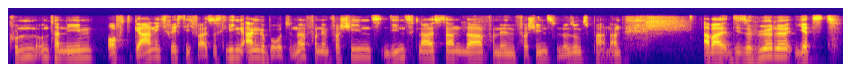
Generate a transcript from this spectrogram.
Kundenunternehmen oft gar nicht richtig weiß. Es liegen Angebote ne, von den verschiedensten Dienstleistern da, von den verschiedensten Lösungspartnern. Aber diese Hürde, jetzt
